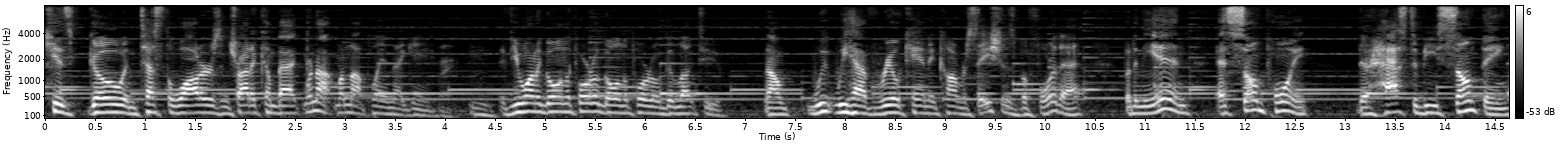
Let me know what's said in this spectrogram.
Kids go and test the waters and try to come back. We're not. I'm not playing that game. If you want to go in the portal, go in the portal. Good luck to you. Now we, we have real candid conversations before that, but in the end, at some point, there has to be something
